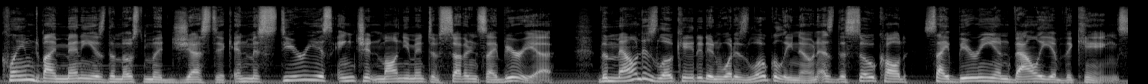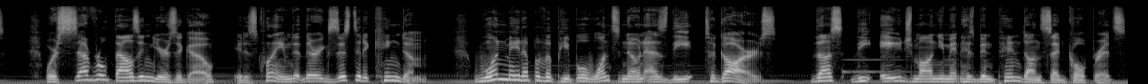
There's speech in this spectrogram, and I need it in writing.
Claimed by many as the most majestic and mysterious ancient monument of southern Siberia, the mound is located in what is locally known as the so-called Siberian Valley of the Kings, where several thousand years ago, it is claimed that there existed a kingdom, one made up of a people once known as the Tagars, Thus, the age monument has been pinned on said culprits,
